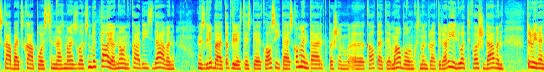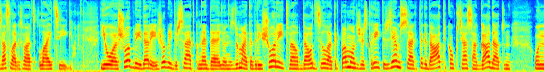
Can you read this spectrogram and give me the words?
skābētu kāpostu, cenās mājas liekas, nu, bet tā jau nav nekāda īsta dāvana. Un es gribētu atgriezties pie klausītājas komentāra par šiem uh, kaltētiem māboliem, kas, manuprāt, ir arī ļoti forša dāvana. Tur bija viens atslēgas vārds - laicīgi. Jo šobrīd arī šobrīd ir svētku nedēļa, un es domāju, ka arī šorīt vēl daudz cilvēku ir pamodušies, ka rīt ir Ziemassvētki, tagad ātri kaut kas jāsāk gādāt un, un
